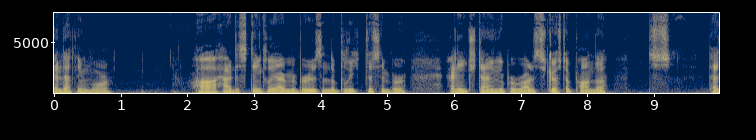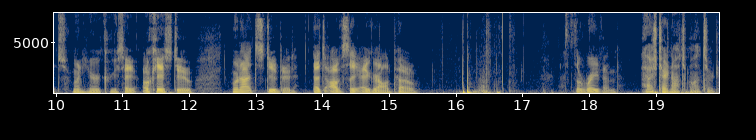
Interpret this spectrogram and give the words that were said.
and nothing more. Ah, how distinctly I remember it was in the bleak December, and each dying its ghost upon the. That's when he heard Cookie say, Okay, Stew, we're not stupid. That's obviously Edgar Allan Poe. That's the Raven. Hashtag not sponsored.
